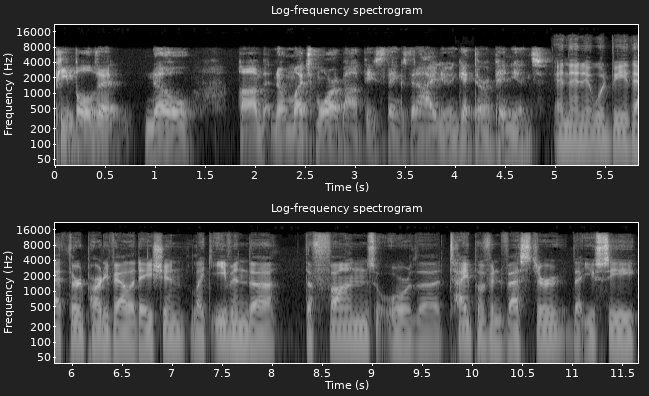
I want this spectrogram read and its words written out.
people that know um, that know much more about these things than I do and get their opinions. And then it would be that third party validation, like even the the funds or the type of investor that you see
